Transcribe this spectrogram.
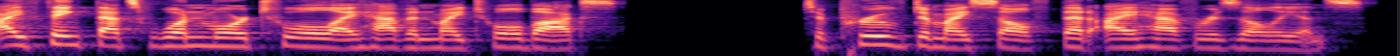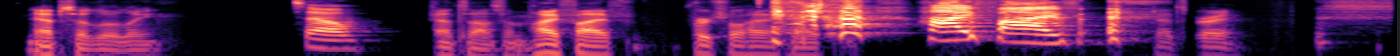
I think that's one more tool I have in my toolbox to prove to myself that I have resilience. Absolutely. So That's awesome. High five. Virtual high five. high five. That's right.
